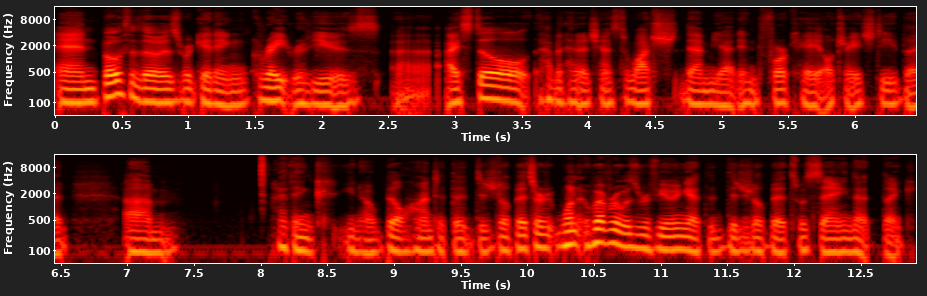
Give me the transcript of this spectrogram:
and both of those were getting great reviews. Uh, I still haven't had a chance to watch them yet in 4K Ultra HD, but um, I think you know Bill Hunt at the Digital Bits or one, whoever was reviewing at the Digital Bits was saying that like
